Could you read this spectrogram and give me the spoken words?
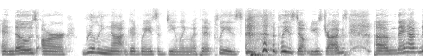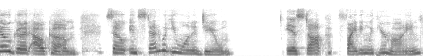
And those are really not good ways of dealing with it. Please, please don't use drugs. Um, they have no good outcome. So instead, what you want to do is stop fighting with your mind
